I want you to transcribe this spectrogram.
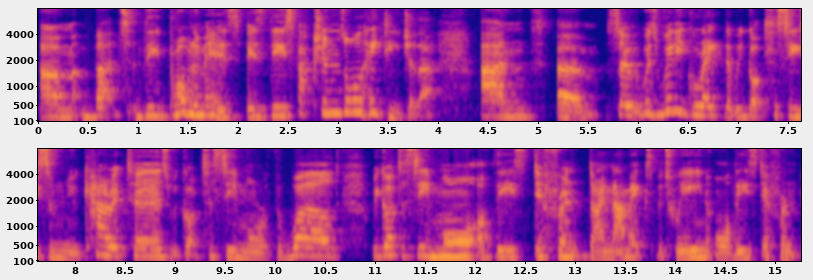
Um, but the problem is, is these factions all hate each other, and um, so it was really great that we got to see some new characters we got to see more of the world we got to see more of these different dynamics between all these different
